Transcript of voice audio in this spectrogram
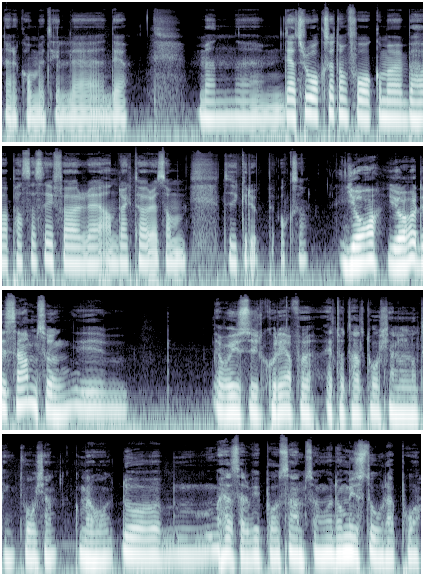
när det kommer till eh, det. Men eh, jag tror också att de får, kommer behöva passa sig för eh, andra aktörer som dyker upp också. Ja, jag hörde Samsung. eh, Jag var ju i Sydkorea för ett och ett halvt år sedan eller någonting. Två år sedan, kommer jag ihåg. Då mm, hälsade vi på Samsung och de är ju stora på,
